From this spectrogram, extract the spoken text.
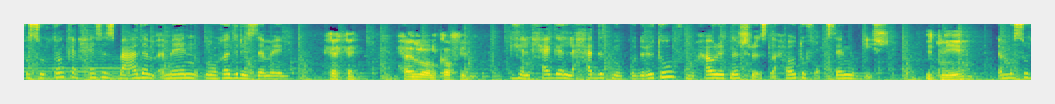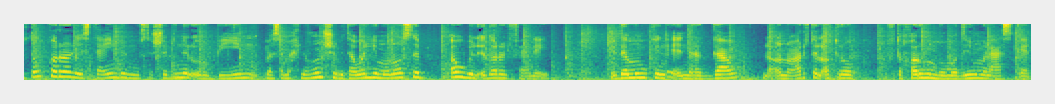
فالسلطان كان حاسس بعدم أمان وغدر الزمان. حلوة القافية. الحاجة اللي حدت من قدرته في محاولة نشر إصلاحاته في أقسام الجيش. اتنين. لما السلطان قرر يستعين بالمستشارين الأوروبيين ما سمح لهمش بتولي مناصب أو بالإدارة الفعلية. وده ممكن نرجعه لأنعارة الأتراك وافتخارهم بماضيهم العسكري.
